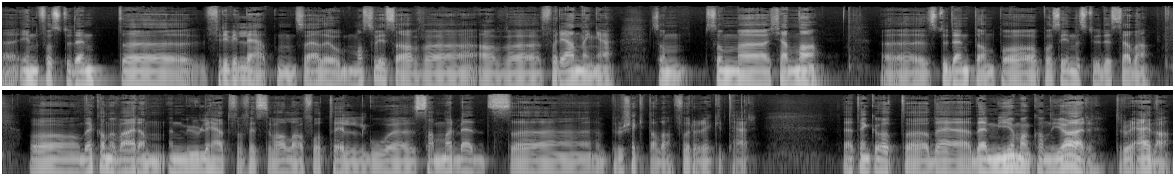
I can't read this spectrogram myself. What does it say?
Eh, innenfor studentfrivilligheten så er det jo massevis av, eh, av eh, foreninger som, som, kjenner studentene på, på, sine studiesteder. Og det kan jo være en, en, mulighet for festivaler å få til gode samarbeidsprosjekter da, for å rekruttere. Jeg tenker at det, det, er mye man kan gjøre, tror jeg, da,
